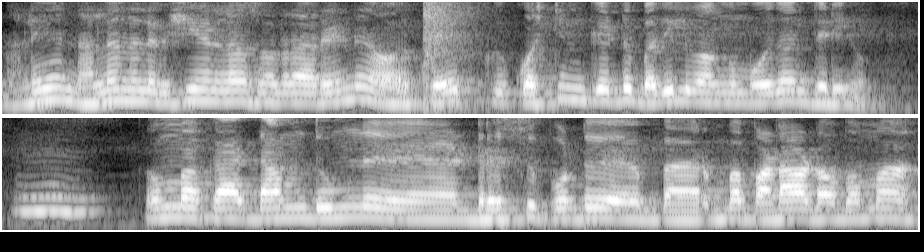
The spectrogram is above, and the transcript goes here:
நிறைய நல்ல நல்ல விஷயம்லாம் சொல்கிறாருன்னு அவர் பேக்கு கொஸ்டின் கேட்டு பதில் வாங்கும்போது தான் தெரியும். ரொம்ப க தம் தும்னு ட்ரெஸ்ஸு போட்டு ப- ரொம்ப படாடோபமாக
